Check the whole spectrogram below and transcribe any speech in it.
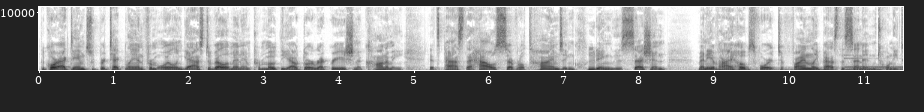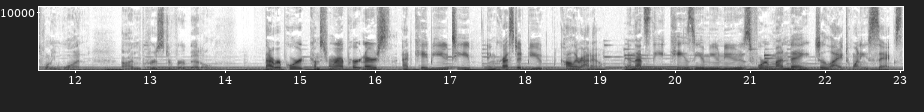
The CORE Act aims to protect land from oil and gas development and promote the outdoor recreation economy. It's passed the House several times, including this session. Many have high hopes for it to finally pass the Senate in 2021. I'm Christopher Biddle. That report comes from our partners at KBUT in Crested Butte, Colorado. And that's the KZMU News for Monday, July 26th.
